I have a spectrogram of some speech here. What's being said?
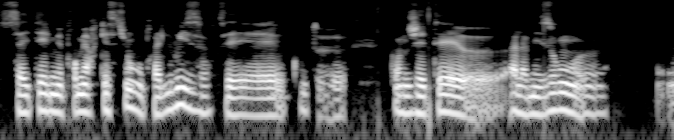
ça a été mes premières questions auprès de Louise. C'est quand, euh, quand j'étais euh, à la maison euh,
